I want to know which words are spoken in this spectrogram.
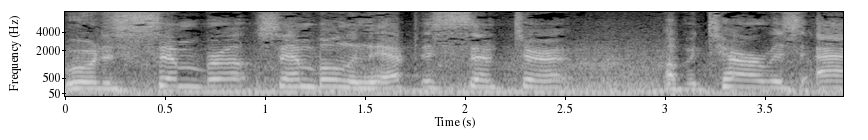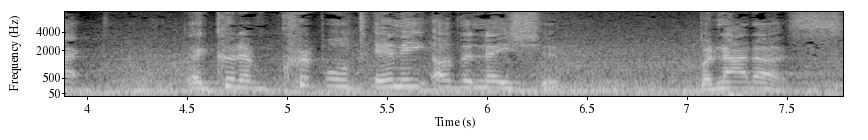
We were the symbol, symbol and the epicenter of a terrorist act that could have crippled any other nation, but not us.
